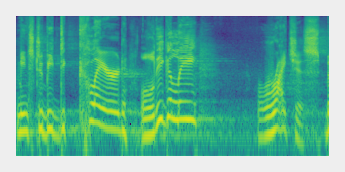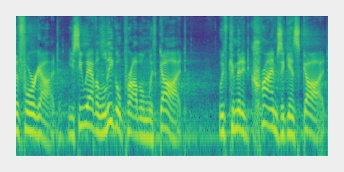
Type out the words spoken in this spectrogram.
means to be declared legally righteous before God. You see, we have a legal problem with God. We've committed crimes against God.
